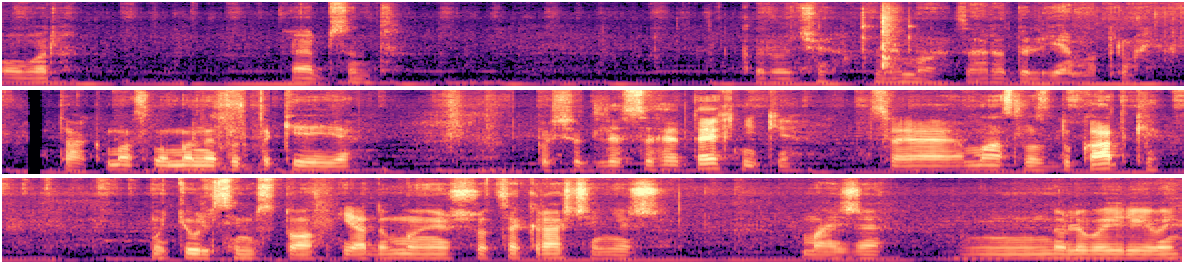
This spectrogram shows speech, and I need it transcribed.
Over absent. Коротше, нема. Зараз дольємо трохи. Так, масло в мене тут таке є. Ось для СГ техніки. Це масло з дукатки. Мутюль 700. Я думаю, що це краще, ніж майже нульовий рівень.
